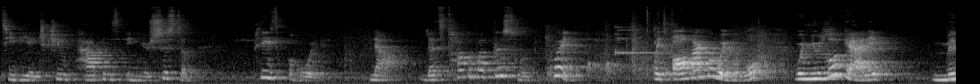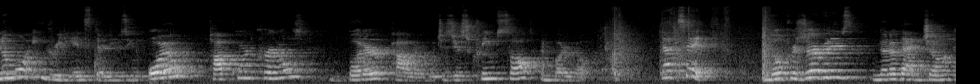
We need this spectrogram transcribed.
TBHQ happens in your system. Please avoid it. Now, let's talk about this one, Quinn. It's all microwavable. When you look at it, minimal ingredients. They're using oil, popcorn kernels, butter powder, which is just cream, salt, and buttermilk. That's it. No preservatives, none of that junk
